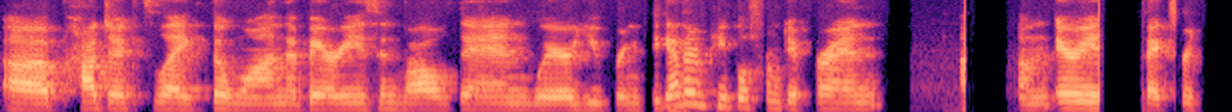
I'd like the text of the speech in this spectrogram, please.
uh, projects like the one that Barry is involved in, where you bring together people from different um, areas of expertise.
